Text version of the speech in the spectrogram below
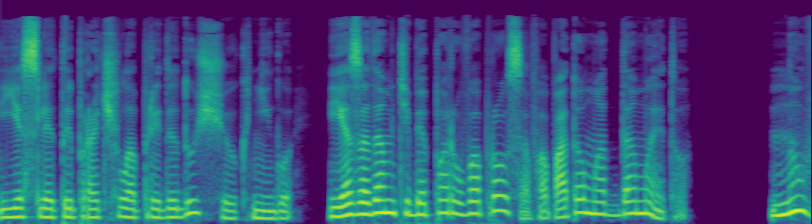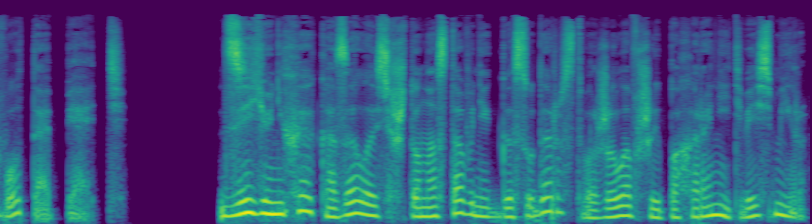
Если ты прочла предыдущую книгу, я задам тебе пару вопросов, а потом отдам эту. Ну вот опять». Дзи Юньхэ казалось, что наставник государства, желавший похоронить весь мир,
